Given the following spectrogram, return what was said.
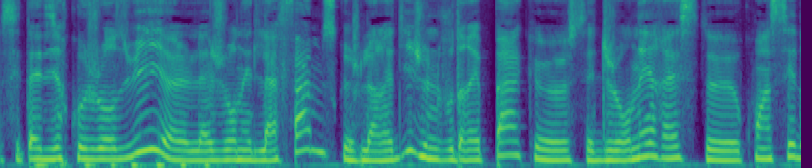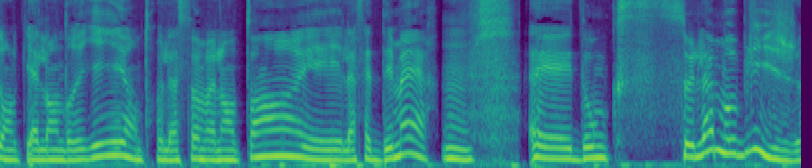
C'est-à-dire qu'aujourd'hui, euh, la journée de la femme, ce que je leur ai dit, je ne voudrais pas que cette journée reste euh, coincée dans le calendrier entre la Saint-Valentin et la fête des mères. Mm. Et donc, cela m'oblige.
